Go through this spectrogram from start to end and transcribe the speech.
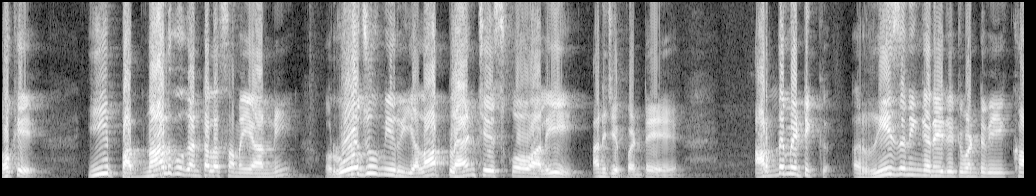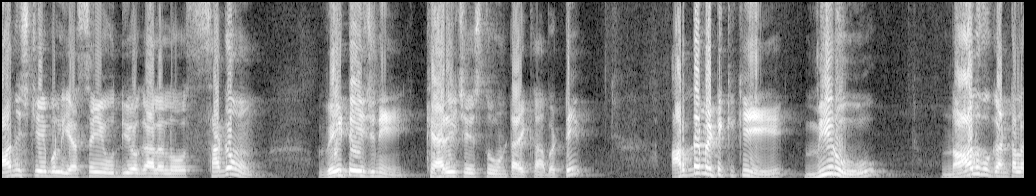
ఓకే ఈ పద్నాలుగు గంటల సమయాన్ని రోజు మీరు ఎలా ప్లాన్ చేసుకోవాలి అని చెప్పంటే అర్థమెటిక్ రీజనింగ్ అనేటటువంటివి కానిస్టేబుల్ ఎస్ఐ ఉద్యోగాలలో సగం వెయిటేజ్ని క్యారీ చేస్తూ ఉంటాయి కాబట్టి అర్థమెటిక్కి మీరు నాలుగు గంటల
